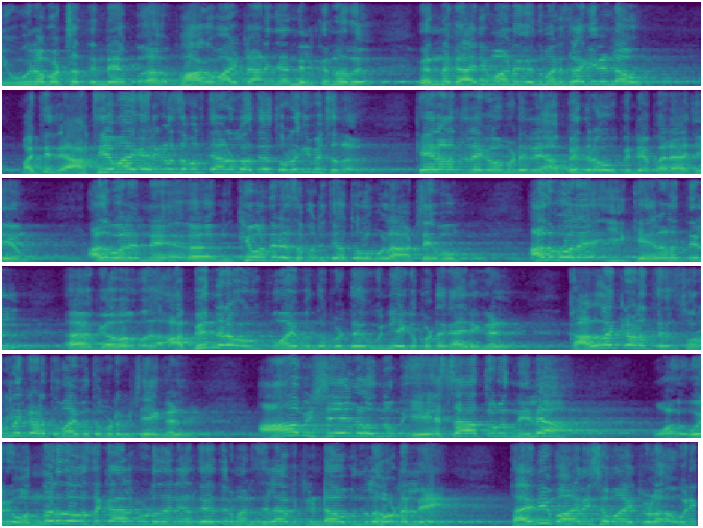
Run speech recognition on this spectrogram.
ന്യൂനപക്ഷത്തിന്റെ ഭാഗമായിട്ടാണ് ഞാൻ നിൽക്കുന്നത് എന്ന കാര്യമാണ് എന്ന് മനസ്സിലാക്കിയിട്ടുണ്ടാവും. മറ്റ് രാഷ്ട്രീയമായ കാര്യങ്ങളെ സംബന്ധിച്ചാണല്ലോ അദ്ദേഹം തുടങ്ങി വെച്ചത്. കേരളത്തിലെ ഗവൺമെന്റിന്റെ ആഭ്യന്തര വകുപ്പിന്റെ പരാജയം അതുപോലെ തന്നെ മുഖ്യമന്ത്രിയെ സംബന്ധിച്ചിടത്തോളമുള്ള ആക്ഷേപവും അതുപോലെ ഈ കേരളത്തിൽ ഗവ- ആഭ്യന്തര വകുപ്പുമായി ബന്ധപ്പെട്ട് ഉന്നയിക്കപ്പെട്ട കാര്യങ്ങൾ കള്ളക്കടത്ത് സ്വർണക്കടത്തുമായി ബന്ധപ്പെട്ട വിഷയങ്ങൾ ആ വിഷയങ്ങളൊന്നും ഏശാത്തൊരു നില ഒരു ഒന്നര ദിവസക്കാലം കൊണ്ട് തന്നെ അദ്ദേഹത്തിന് മനസ്സിലാക്കിയിട്ടുണ്ടാവും എന്നുള്ളതുകൊണ്ടല്ലേ തനി ബാലിശമായിട്ടുള്ള ഒരു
